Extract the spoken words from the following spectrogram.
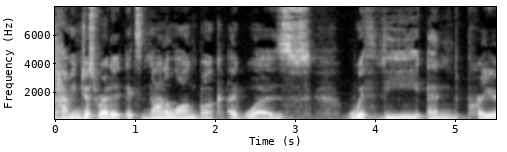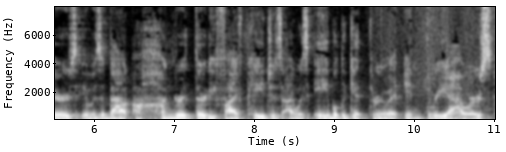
having just read it, it's not a long book. It was with the end prayers it was about 135 pages. I was able to get through it in three hours.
